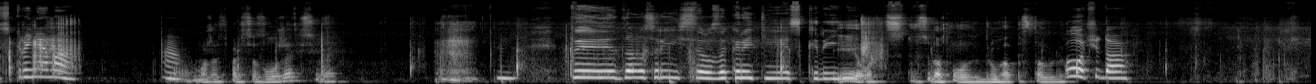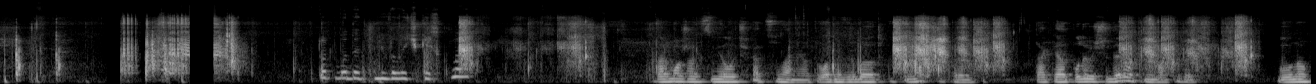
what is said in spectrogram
Скриняма. А. Може тепер все зложити сюди. Ти зараз рійся в закритій І скрині. от сюди твого друга поставлю. О, сюди. Тут буде невеличкий склад. Тепер може сміло чекати цунамі. От вони зробили таку сім'ю. Так, я що дирок нема, коротше. Бо воно,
